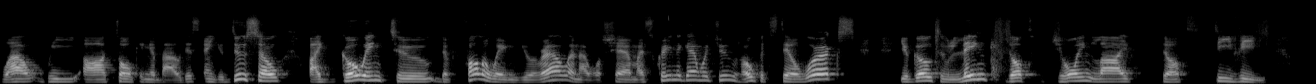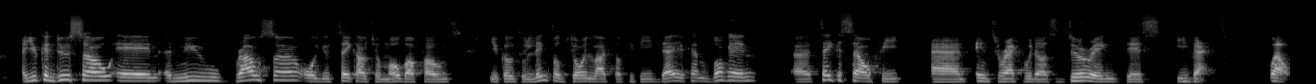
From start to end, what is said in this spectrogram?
while we are talking about this. And you do so by going to the following URL. And I will share my screen again with you. Hope it still works you go to link.joinlive.tv. And you can do so in a new browser or you take out your mobile phones. You go to link.joinlive.tv. There you can log in, uh, take a selfie and interact with us during this event. Well,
